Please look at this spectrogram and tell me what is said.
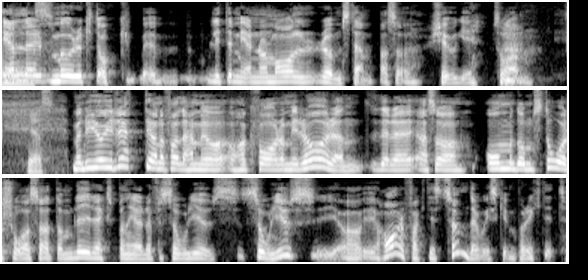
Eller Yes. mörkt och eh, lite mer normal rumstemp, alltså 20. Så. Mm. Yes. Men du gör ju rätt i alla fall det här med att ha kvar dem i rören. Där det, alltså, om de står så, så att de blir exponerade för solljus. Solljus har faktiskt sönder whiskyn på riktigt.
